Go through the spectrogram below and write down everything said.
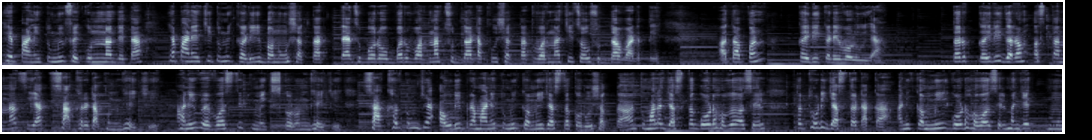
हे पाणी तुम्ही फेकून न देता ह्या पाण्याची तुम्ही कढी बनवू शकतात. त्याचबरोबर वरणात सुद्धा टाकू शकतात. वरणाची चव सुद्धा वाढते. आता आपण कैरीकडे वळूया. तर कैरी गरम असतानाच यात साखर टाकून घ्यायची आणि व्यवस्थित मिक्स करून घ्यायची. साखर तुमच्या आवडीप्रमाणे तुम्ही कमी जास्त करू शकता. तुम्हाला जास्त गोड हवं असेल तर थोडी जास्त टाका आणि कमी गोड हवं असेल म्हणजे मु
